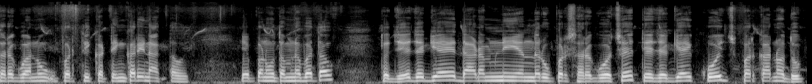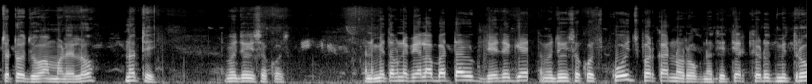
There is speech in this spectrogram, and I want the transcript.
સરગવાનું ઉપરથી કટિંગ કરી નાખતા હોય એ પણ હું તમને બતાવું. તો જે જગ્યાએ દાડમની અંદર ઉપર સરગવો છે, તે જગ્યાએ કોઈ જ પ્રકારનો ધૂપચટો જોવા મળેલો નથી. તમે જોઈ શકો છો. અને મેં તમને પહેલાં બતાવ્યું કે જે જગ્યાએ તમે જોઈ શકો છો કોઈ જ પ્રકારનો રોગ નથી. અત્યારે ખેડૂત મિત્રો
